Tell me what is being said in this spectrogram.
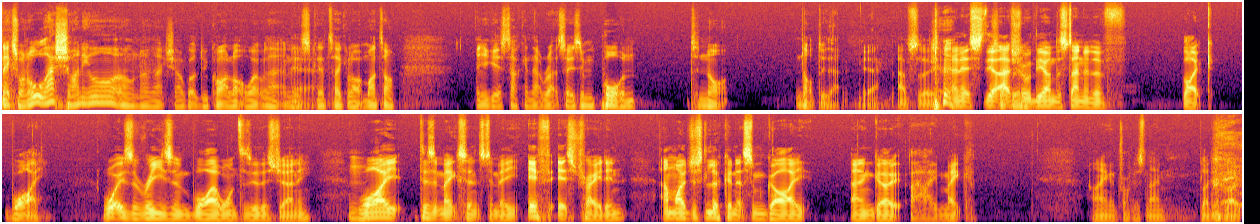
Next one oh that's shiny. Oh, oh no actually I've got to do quite a lot of work with that and it's going to take a lot of my time. And you get stuck in that rut. So it's important to not not do that. Yeah, absolutely. and it's the actual the understanding of like why. What is the reason why I want to do this journey? Mm. Why does it make sense to me? If it's trading, am I just looking at some guy and go, oh, I make I ain't gonna drop his name. Bloody bloke.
